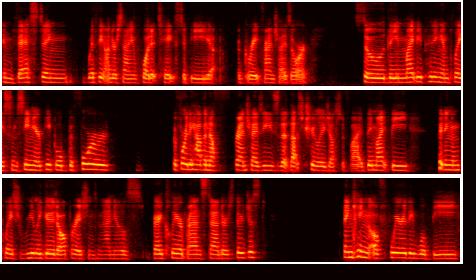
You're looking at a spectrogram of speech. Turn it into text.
investing with the understanding of what it takes to be a great franchisor. So they might be putting in place some senior people before before they have enough franchisees that that's truly justified. They might be putting in place really good operations manuals, very clear brand standards. They're just thinking of where they will be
